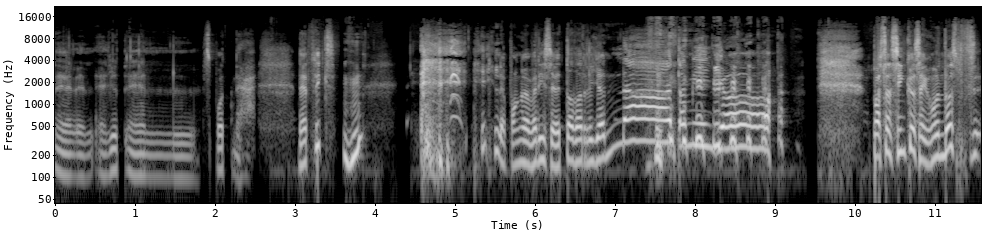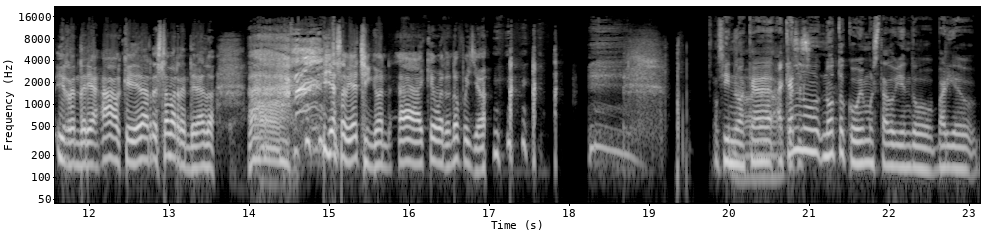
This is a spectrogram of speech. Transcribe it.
el, spot Netflix y lo pongo a ver y se ve todo horrible. Y yo, no, también yo. Pasan cinco segundos y rendería. Ah, ok, era, estaba rendereando. Ah, ya sabía chingón. Ah, qué bueno, no fui yo. Sí, no, No, acá, no, no. acá Entonces- no, no tocó, hemos estado viendo varios,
